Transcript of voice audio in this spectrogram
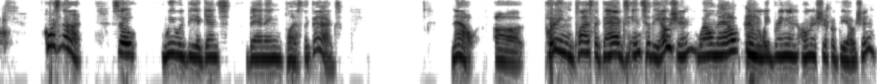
Of course not. So we would be against banning plastic bags. Now, uh, putting plastic bags into the ocean, well, now we bring in ownership of the ocean,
